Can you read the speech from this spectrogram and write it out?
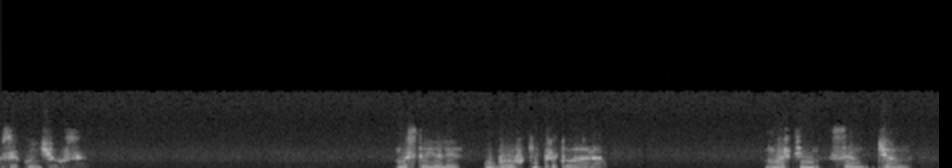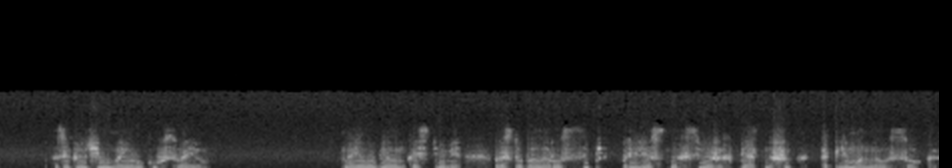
закончился. Мы стояли у бровки тротуара. Мартин Сент-Джон заключил мою руку в свою. На его белом костюме проступала россыпь прелестных свежих пятнышек от лимонного сока.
